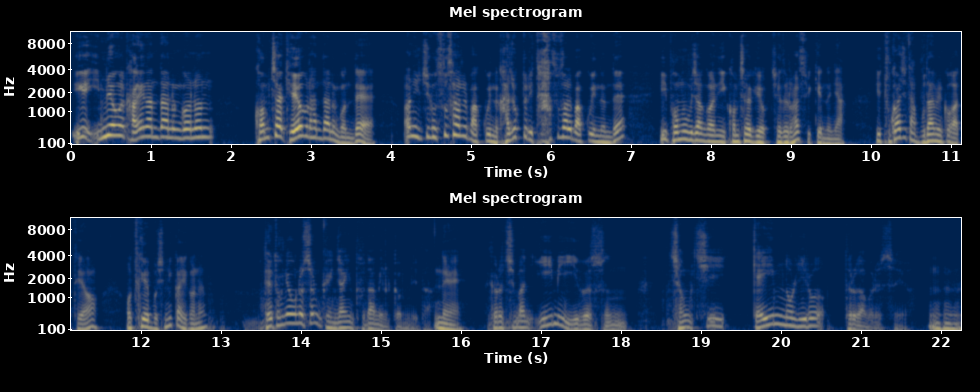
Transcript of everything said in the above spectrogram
이게 임명을 강행한다는 거는 검찰 개혁을 한다는 건데 아니 지금 수사를 받고 있는 가족들이 다 수사를 받고 있는데 이 법무부 장관이 검찰 개혁 제대로 할 수 있겠느냐? 이 두 가지 다 부담일 것 같아요. 어떻게 보십니까 이거는? 대통령으로서는 굉장히 부담일 겁니다. 네. 그렇지만 이미 이것은 정치 게임 논리로 들어가 버렸어요. 음흠.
